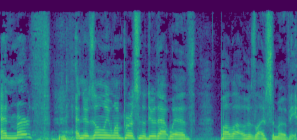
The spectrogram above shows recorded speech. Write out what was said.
and mirth. And there's only one person to do that with Paulo, whose life's a movie.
